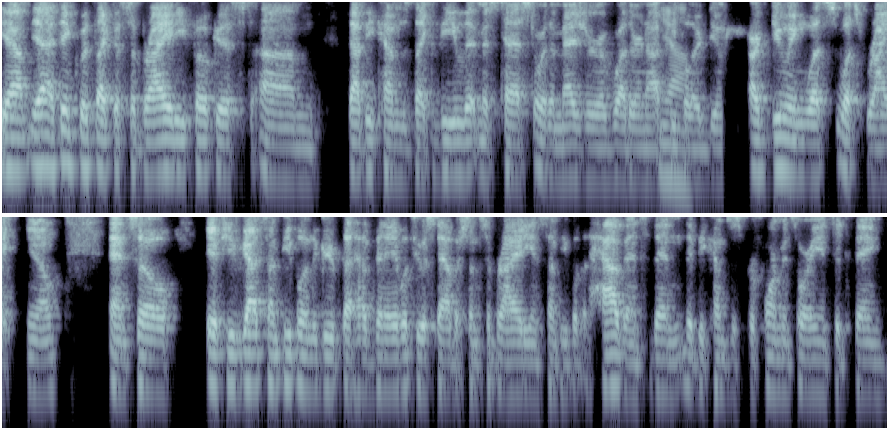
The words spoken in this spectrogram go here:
Yeah yeah i think with like the sobriety focused um that becomes like the litmus test or the measure of whether or not Yeah. people are doing are doing what's what's right you know and so if you've got some people in the group that have been able to establish some sobriety and some people that haven't then it becomes this performance oriented thing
